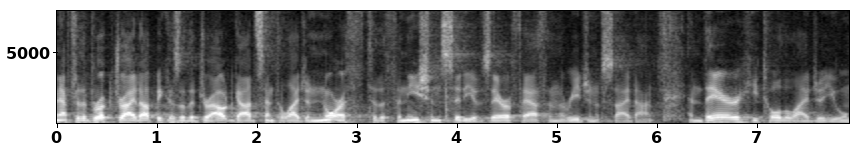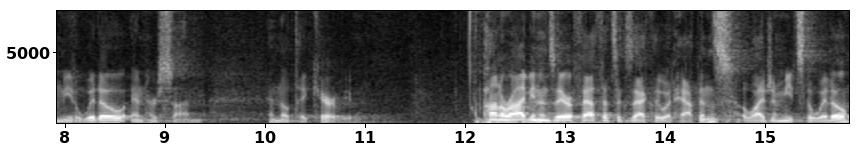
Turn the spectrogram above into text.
And after the brook dried up because of the drought, God sent Elijah north to the Phoenician city of Zarephath in the region of Sidon. And there he told Elijah, You will meet a widow and her son, and they'll take care of you. Upon arriving in Zarephath, that's exactly what happens. Elijah meets the widow,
